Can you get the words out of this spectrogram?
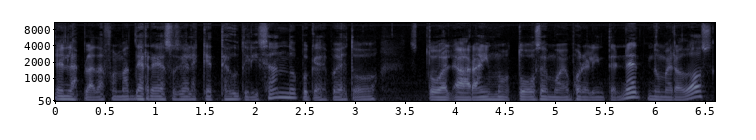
en las plataformas de redes sociales que estés utilizando, porque después de todo, todo ahora mismo todo se mueve por el internet. Número dos,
